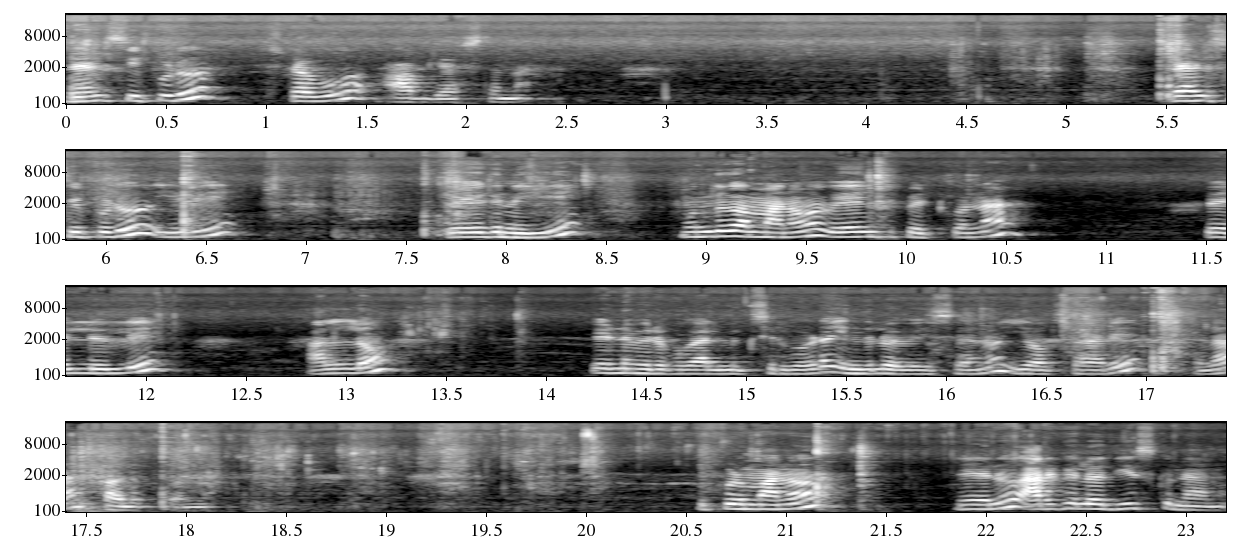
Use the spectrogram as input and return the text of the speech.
ఫ్రెండ్స్ ఇప్పుడు స్టవ్ ఆఫ్ చేస్తున్నా. ఫ్రెండ్స్ ఇప్పుడు ఇవి వేగినవి ముందుగా మనం వేయించి పెట్టుకున్న వెల్లుల్లి అల్లం ఎండుమిరపకాయల మిక్సర్ కూడా ఇందులో వేసాను. ఈ ఒకసారి ఇలా కలుపుకున్నా ఇప్పుడు మనం నేను అరకిలో తీసుకున్నాను.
